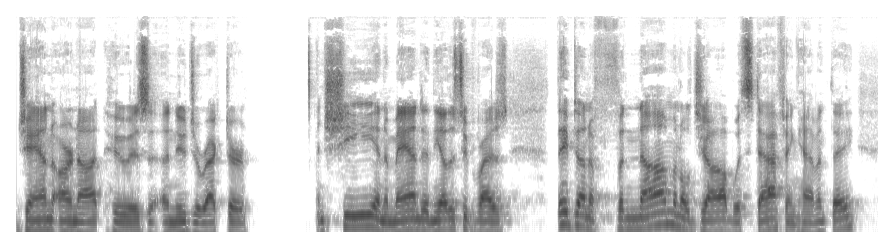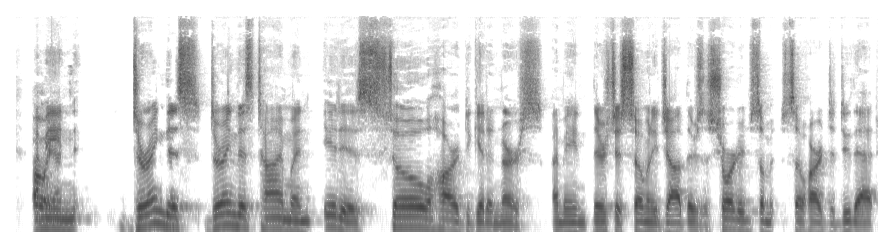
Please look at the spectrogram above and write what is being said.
Jan Arnott, who is a new director and she and Amanda and the other supervisors, they've done a phenomenal job with staffing, haven't they? I oh, mean, yes. During this during this time when it is so hard to get a nurse. I mean, there's just so many jobs. There's a shortage. So so hard to do that.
